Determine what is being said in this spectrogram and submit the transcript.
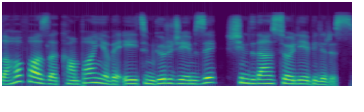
daha fazla kampanya ve eğitim göreceğimizi şimdiden söyleyebiliriz.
